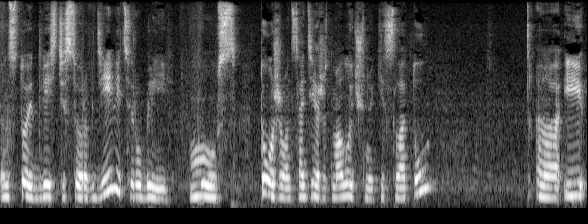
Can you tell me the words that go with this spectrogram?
Он стоит 249 рублей. Мусс. Тоже он содержит молочную кислоту. А, и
